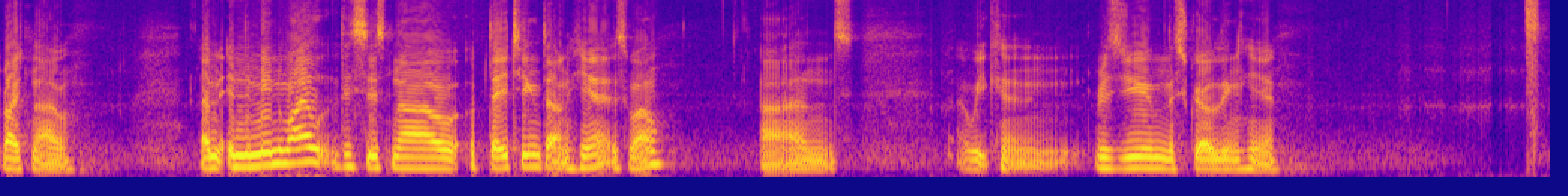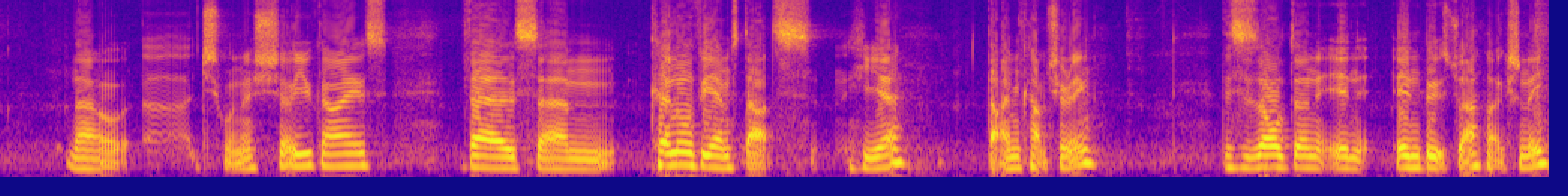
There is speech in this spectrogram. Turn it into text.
right now. In the meanwhile, this is now updating down here as well. And we can resume the scrolling here. Now, I uh, just want to show you guys, there's um, kernel VM stats here that I'm capturing. This is all done in, in Bootstrap, actually,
